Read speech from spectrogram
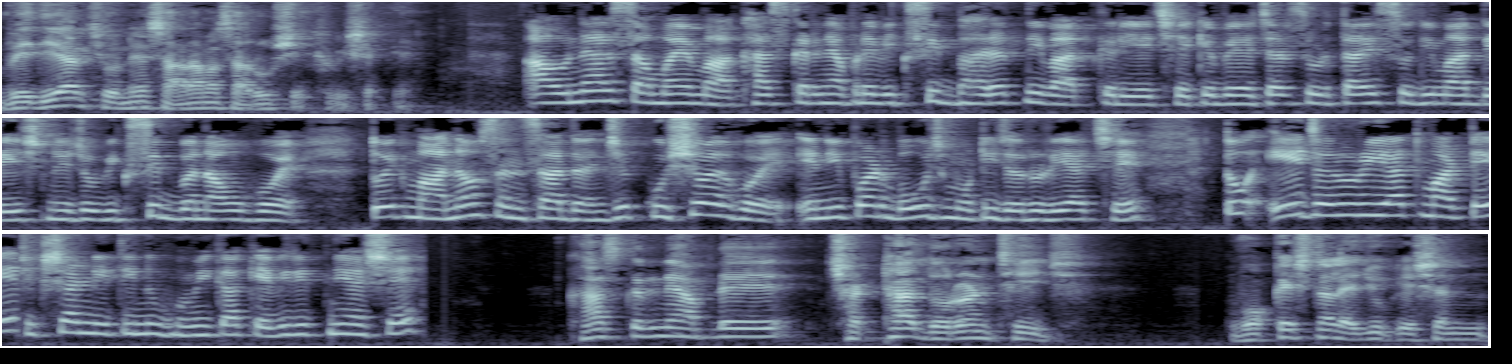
વિદ્યાર્થીઓને સારામાં સારું શીખવી શકે. આવનાર સમયમાં ખાસ કરીને આપણે વિકસિત ભારતની વાત કરીએ છીએ કે બે હજાર સુડતાલીસ સુધીમાં દેશને જો વિકસિત બનાવવું હોય તો એક માનવ સંસાધન જે કુશળ હોય એની પણ બહુ જ મોટી જરૂરિયાત છે. તો એ જરૂરિયાત માટે શિક્ષણ નીતિની ભૂમિકા કેવી રીતની હશે? ખાસ કરીને આપણે છઠ્ઠા ધોરણથી જ વોકેશનલ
